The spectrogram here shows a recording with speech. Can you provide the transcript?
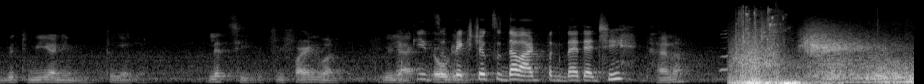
with me and him together let's see if we find one प्रेक्षक सुद्धा वाट बघताय त्याची. है ना? Thank you.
